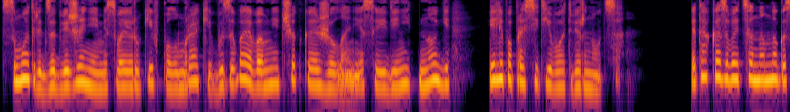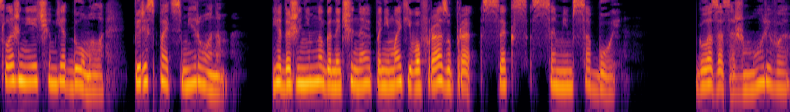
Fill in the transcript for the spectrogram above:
Смотрит за движениями своей руки в полумраке, вызывая во мне четкое желание соединить ноги или попросить его отвернуться. Это оказывается намного сложнее, чем я думала — переспать с Мироном. Я даже немного начинаю понимать его фразу про секс с самим собой. Глаза зажмуриваю.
